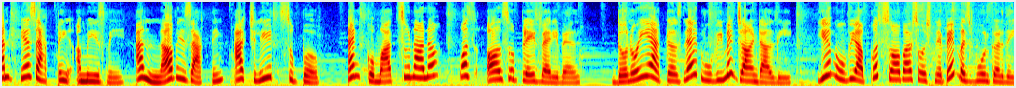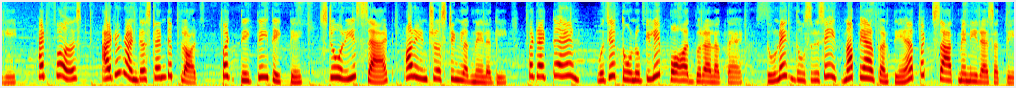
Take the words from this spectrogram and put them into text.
and his acting amazed me and love his acting actually it's superb. And Komatsu Nana was also played very well. दोनों ही एक्टर्स ने मूवी में जान डाल दी। ये मूवी आपको सौ बार सोचने पे मजबूर कर देगी। At first I don't understand the plot but देखते ही देखते स्टोरी सैड और इंटरेस्टिंग लगने लगी। बट एट द एंड मुझे दोनों के लिए बहुत बुरा लगता है। दोनों एक दूसरे से इतना प्यार करते हैं बट साथ में नहीं रह सकते।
